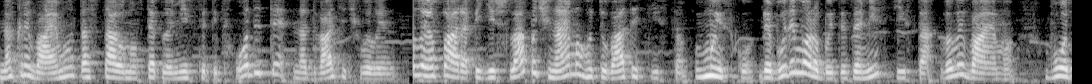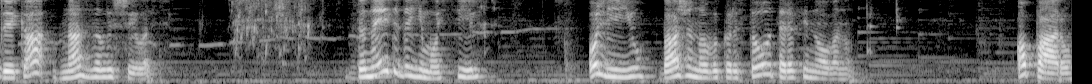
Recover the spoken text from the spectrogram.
Накриваємо та ставимо в тепле місце підходити на 20 хвилин. Коли опара підійшла, починаємо готувати тісто. В миску, де будемо робити заміс тіста, виливаємо воду, яка в нас залишилась. До неї додаємо сіль, олію, бажано використовувати рафіновану, опару.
